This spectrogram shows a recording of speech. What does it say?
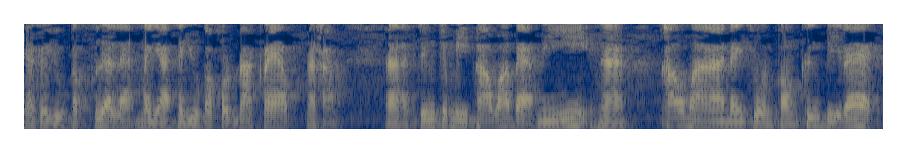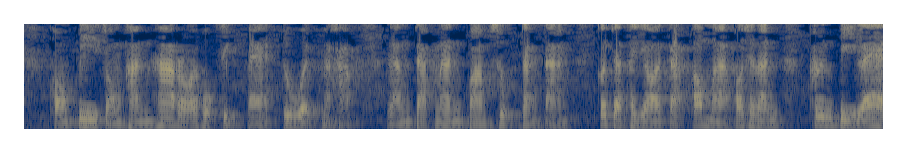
อยากจะอยู่กับเพื่อนและไม่อยากจะอยู่กับคนรักแล้วนะครับ จึงจะมีภาวะแบบนี้นะเข้ามาในส่วนของครึ่งปีแรกของปี 2568 ด้วยนะครับ หลังจากนั้นความสุขต่างๆ ก็จะทยอยกลับเข้ามา เพราะฉะนั้นครึ่งปีแรก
